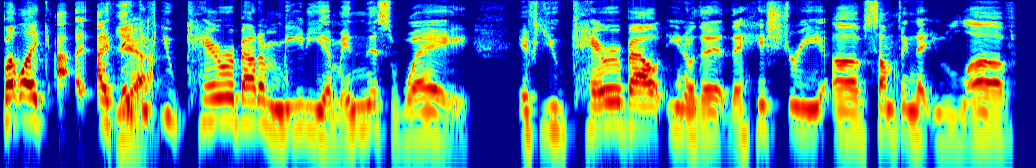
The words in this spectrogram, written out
But like, I, I think Yeah. if you care about a medium in this way, if you care about, you know, the, the history of something that you love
